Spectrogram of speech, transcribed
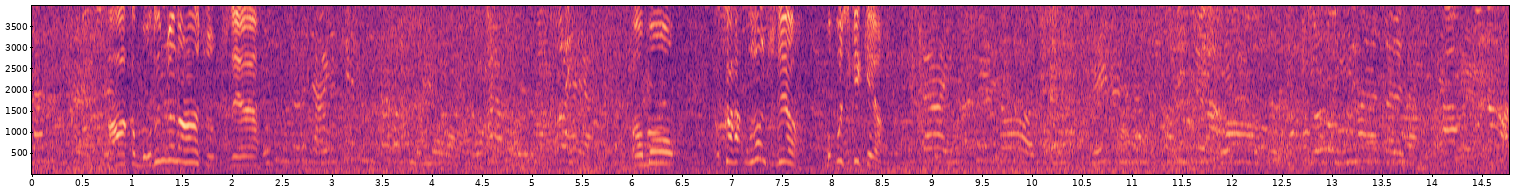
따로 시켜야 돼. 아 그럼 모든 전을 하나 주, 주세요 요즘 전은 양이 세 분이 작아서 못 먹어. 뭐 하나 더 시켜야 돼. 어뭐 우선 주세요 먹고 시킬게요 그러니까 이렇게 해서 지금 얘를 하나 먹었는데 얘를 이거 2만 원짜리 나왔어요.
